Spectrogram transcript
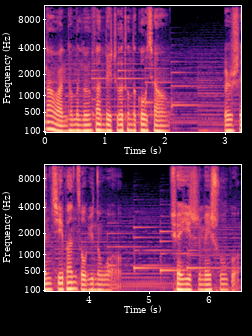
那晚他们轮番被折腾的够呛，而神奇般走运的我，却一直没输过。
